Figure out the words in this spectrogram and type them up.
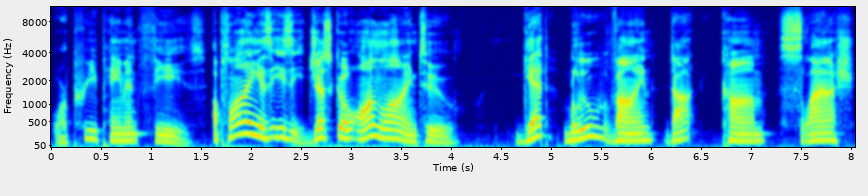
or prepayment fees. Applying is easy. Just go online to getbluevine.com slash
